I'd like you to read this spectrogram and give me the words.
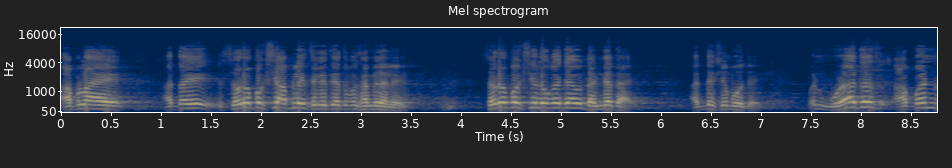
आपला आहे. आता हे सर्वपक्षी आपले सगळे त्यात सामील झाले. सर्वपक्षीय लोक त्या धंद्यात आहे अध्यक्ष महोदय. पण मुळातच आपण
